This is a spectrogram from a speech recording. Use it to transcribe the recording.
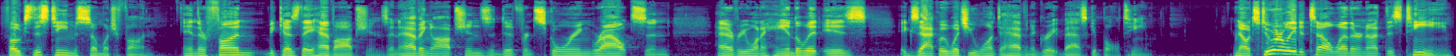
Folks, this team is so much fun. And they're fun because they have options. And having options and different scoring routes and however you want to handle it is exactly what you want to have in a great basketball team. Now, it's too early to tell whether or not this team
